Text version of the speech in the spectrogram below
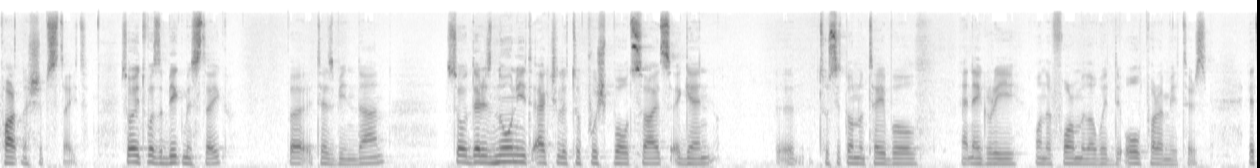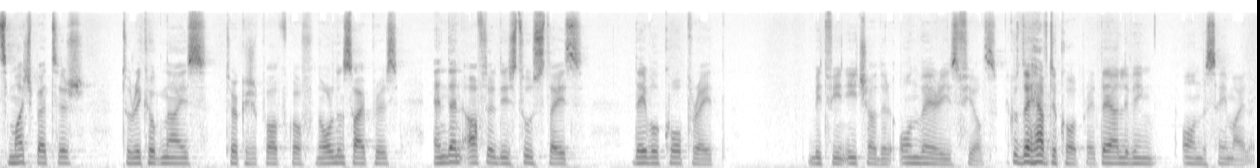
partnership state. So it was a big mistake, but it has been done. So there is no need actually to push both sides again uh, to sit on a table and agree on a formula with the old parameters. It's much better to recognize Turkish Republic of Northern Cyprus, and then after these two states, they will cooperate between each other on various fields because they have to cooperate. They are living on the same island.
